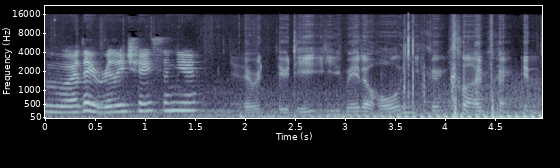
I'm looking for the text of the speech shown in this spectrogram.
Ooh, are they really chasing you? Yeah, they were, dude, he, he made a hole. He couldn't climb back into.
